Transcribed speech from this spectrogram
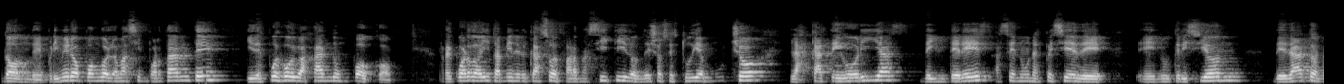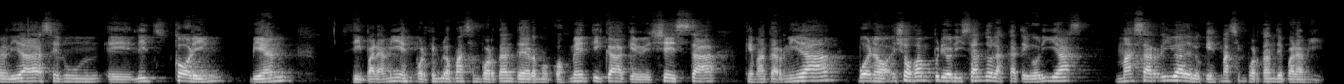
Donde primero pongo lo más importante y después voy bajando un poco. Recuerdo ahí también el caso de Pharmacity, donde ellos estudian mucho las categorías de interés, hacen una especie de eh, nutrición de datos, en realidad hacen un eh, lead scoring, ¿bien? Si para mí es, por ejemplo, es más importante dermocosmética que belleza, que maternidad, bueno, ellos van priorizando las categorías más arriba de lo que es más importante para mí.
